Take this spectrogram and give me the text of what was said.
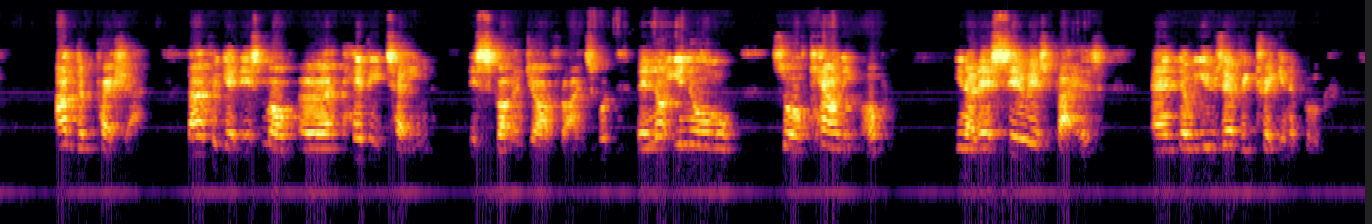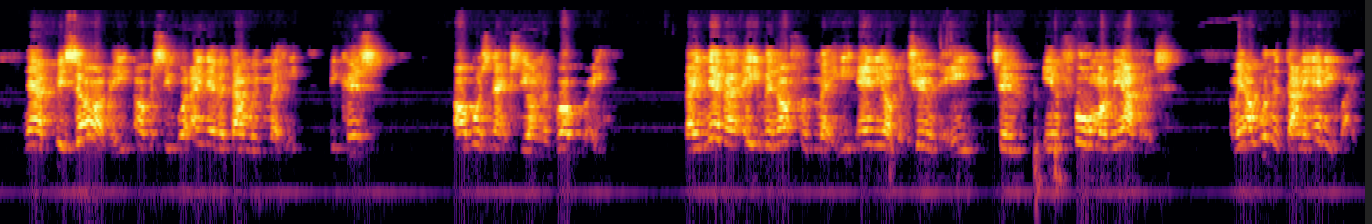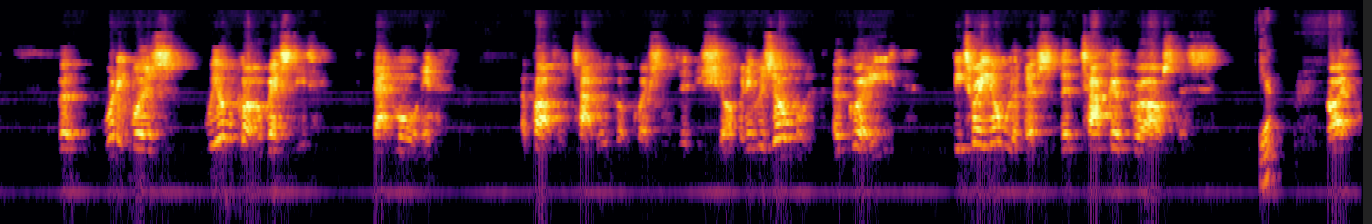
under pressure. Don't forget, this mob are a heavy team, this Scotland Yard Flying Squad. They're not your normal sort of county mob. You know, they're serious players, and they'll use every trick in the book. Now, bizarrely, obviously, what they never done with me, because I wasn't actually on the robbery, they never even offered me any opportunity to inform on the others. I mean, I wouldn't have done it anyway. But what it was, we all got arrested that morning, apart from Tucker, who got questions at his shop, and it was all agreed between all of us that Tucker grassed us. Yep. Right?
